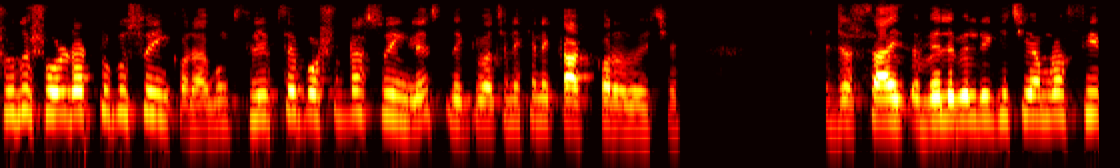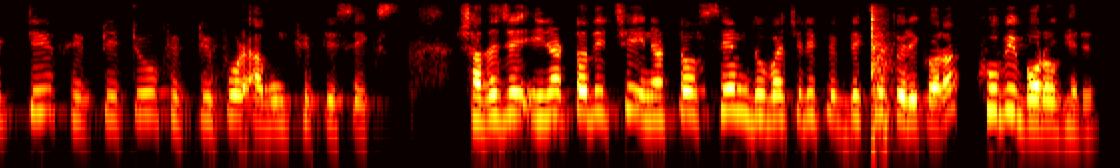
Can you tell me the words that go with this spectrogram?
শুধু শোল্ডারটুকু সুইং করা এবং স্লিপসের পোর্শনটা সুইংলেস দেখতে পাচ্ছেন এখানে কাট করা রয়েছে। এটার সাইজ অ্যাভেলেবেল রেখেছি আমরা fifty fifty two fifty four এবং ফিফটি সিক্স সাথে যে ইনারটা দিচ্ছি ইনারটাও সেম দুবাই চেরি ফেব্রিক্সে তৈরি করা। খুবই বড় ঘেরের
